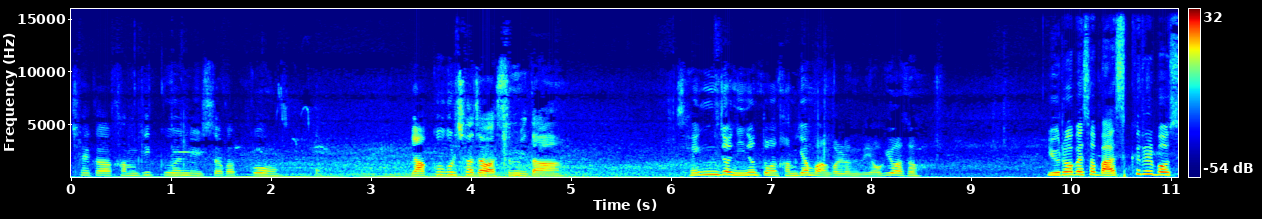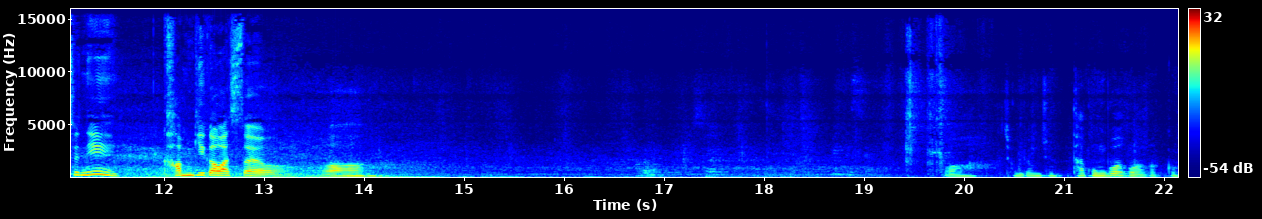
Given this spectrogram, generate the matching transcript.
제가 감기꾼이 있어갖고 약국을 찾아왔습니다. 생전 2년 동안 감기 한 번 안 걸렸는데 여기 와서 유럽에서 마스크를 벗으니 감기가 왔어요. 와. 와, 정병준 다 공부하고 와갖고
